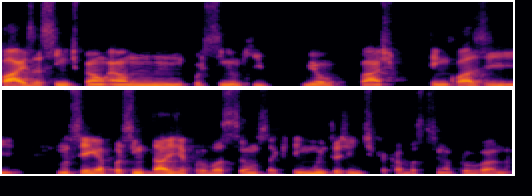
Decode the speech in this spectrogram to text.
faz assim, tipo, é um, é um cursinho que, meu, acho que tem quase não sei a porcentagem de aprovação, só que tem muita gente que acaba sendo aprovada.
